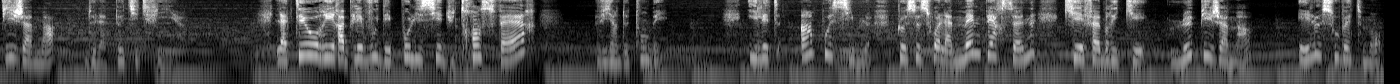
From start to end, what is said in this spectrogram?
pyjama de la petite fille. La théorie, rappelez-vous, des policiers du transfert vient de tomber. Il est impossible que ce soit la même personne qui ait fabriqué le pyjama et le sous-vêtement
